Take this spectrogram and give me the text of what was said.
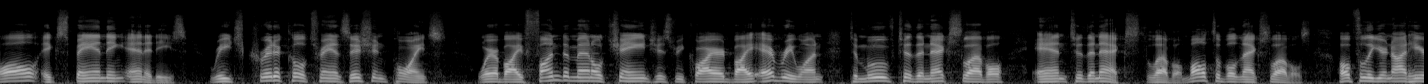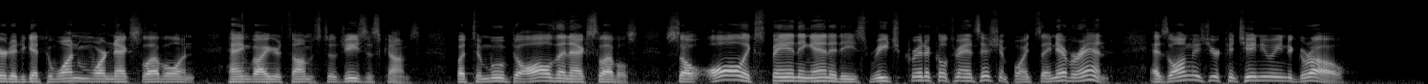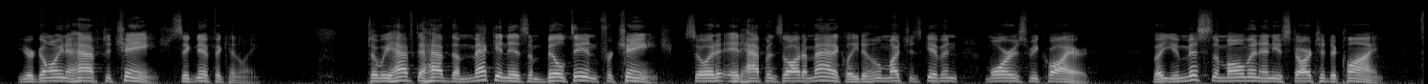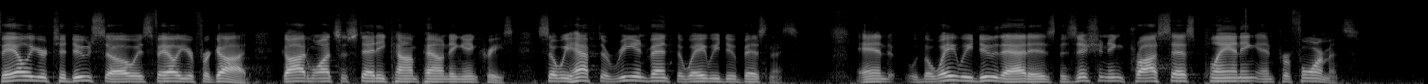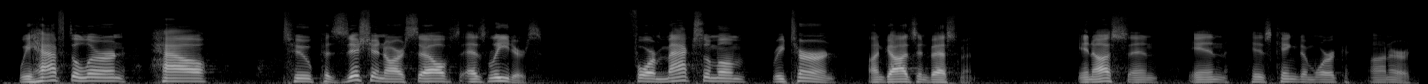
all expanding entities reach critical transition points whereby fundamental change is required by everyone to move to the next level and to the next level, multiple next levels. Hopefully, you're not here to get to one more next level and hang by your thumbs till Jesus comes, but to move to all the next levels. So, all expanding entities reach critical transition points, they never end. As long as you're continuing to grow, you're going to have to change significantly. So we have to have the mechanism built in for change. So it, it, happens automatically. To whom much is given, more is required. But you miss the moment and you start to decline. Failure to do so is failure for God. God wants a steady compounding increase. So we have to reinvent the way we do business. And the way we do that is positioning, process, planning, and performance. We have to learn how to position ourselves as leaders for maximum return on God's investment in us and in His kingdom work on earth.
